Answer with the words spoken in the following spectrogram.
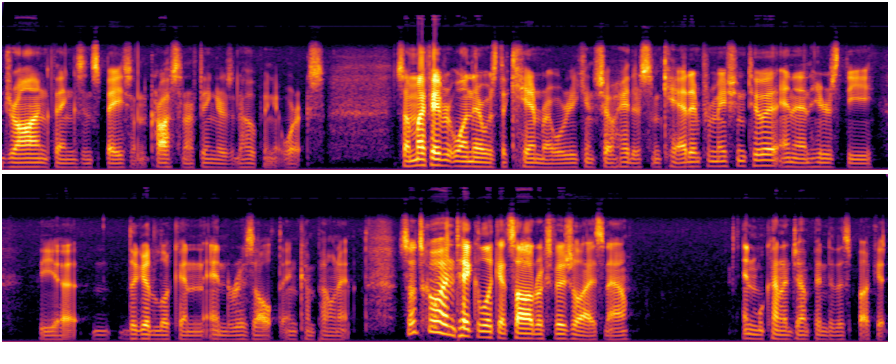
drawing things in space and crossing our fingers and hoping it works. So my favorite one there was the camera, where you can show, hey, there's some CAD information to it, and then here's the the uh, the good looking end result and component. So let's go ahead and take a look at SOLIDWORKS Visualize now. and we'll kind of jump into this bucket.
